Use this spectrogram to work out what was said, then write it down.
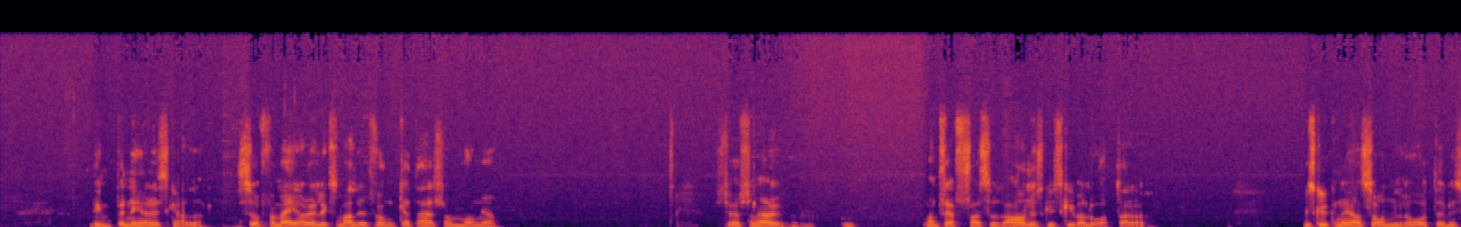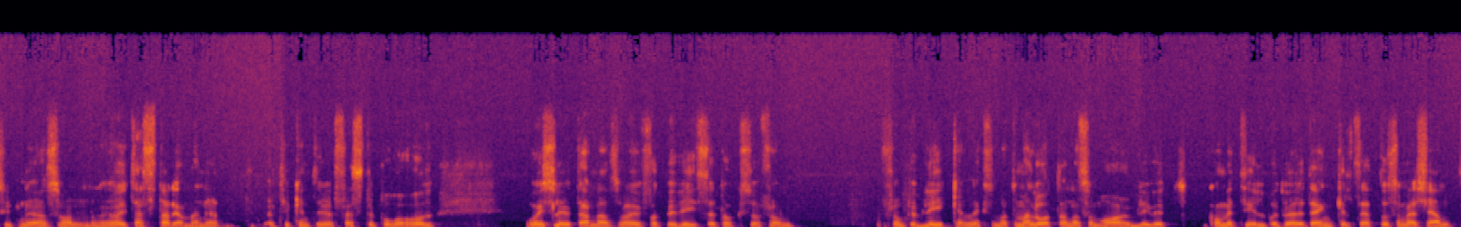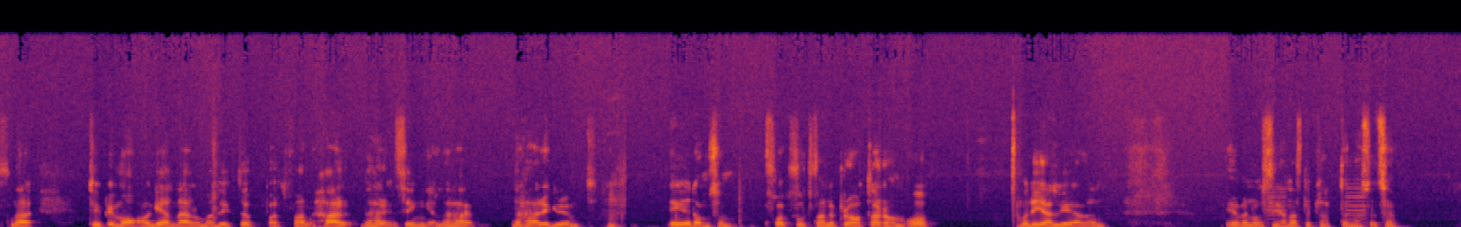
dimper ner i skallen. Så för mig har det liksom aldrig funkat det här som många kör sån här... Man träffas och ja, nu ska vi skriva låtar vi skulle kunna göra en sån låt, vi skulle kunna göra en sån. Jag har ju testat det men jag, jag tycker inte det fäster på. Och, och, i slutändan så har jag fått beviset också från, från publiken liksom, att de här låtarna som har blivit, kommit till på ett väldigt enkelt sätt och som jag känt när, typ i magen när de har dykt upp att fan, här, det här är en singel, det här, det här är grymt. Mm. Det är de som folk fortfarande pratar om och, och det gäller ju även även de senaste plattorna så att säga.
